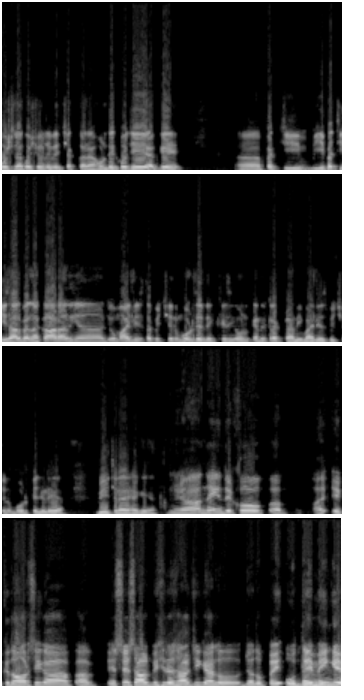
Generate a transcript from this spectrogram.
ਕੁਛ ਨਾ ਕੁਛ ਉਹਦੇ ਵਿੱਚ ਚੱਕਰ ਆ। ਹੁਣ ਦੇਖੋ ਜੇ ਅੱਗੇ 25 20 25 ਸਾਲ ਪਹਿਲਾਂ ਕਾਰਾਂ ਦੀਆਂ ਜੋ ਮਾਈਲੇਜ ਤਾਂ ਪਿੱਛੇ ਨੂੰ ਮੋੜਦੇ ਦੇਖੇ ਸੀ ਹੁਣ ਕਹਿੰਦੇ ਟਰੱਕਾਂ ਦੀ ਮਾਈਲੇਜ ਪਿੱਛੇ ਨੂੰ ਮੋੜ ਕੇ ਜਿਹੜੇ ਆ ਵੇਚ ਰਹੇ ਹੈਗੇ ਆ। ਯਾ ਨਹੀਂ ਦੇਖੋ ਇੱਕ ਦੌਰ ਸੀਗਾ ਇਸੇ ਸਾਲ ਪਿਛਲੇ ਸਾਲ ਚ ਹੀ ਕਹਿ ਲਓ ਜਦੋਂ ਉਦਾਂ ਹੀ ਮਹਿੰਗੇ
